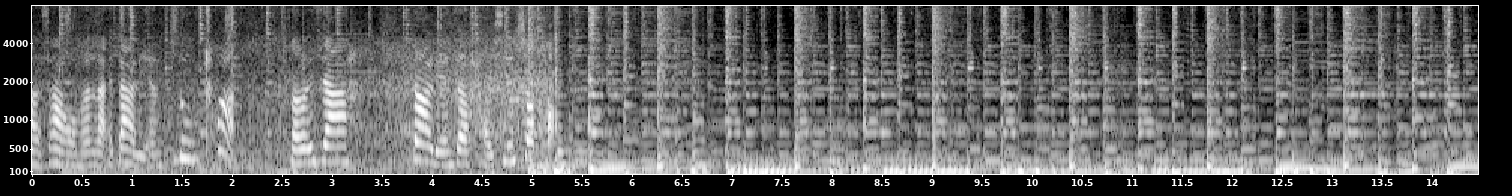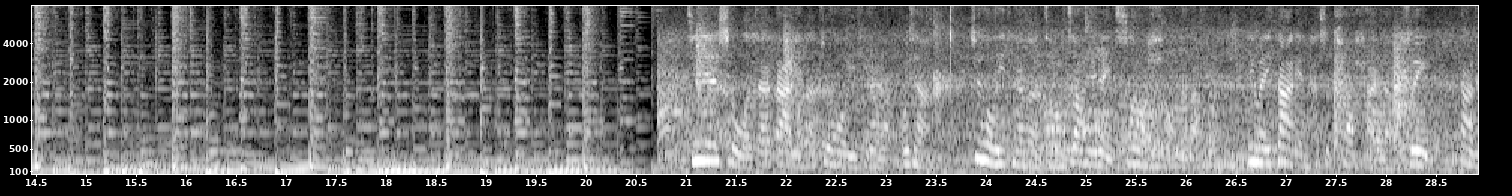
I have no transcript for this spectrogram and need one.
晚上我们来大连撸串，找了一家大连的海鲜烧烤。今天是我在大连的最后一天了，我想最后一天了，怎么着也得吃顿好的吧。因为大连它是靠海的，所以大连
